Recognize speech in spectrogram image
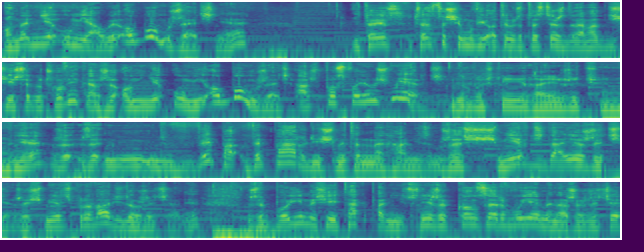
One nie umiały obumrzeć, nie? I to jest, często się mówi o tym, że to jest też dramat dzisiejszego człowieka, że on nie umie obumrzeć, aż po swoją śmierć. No właśnie nie daje życia, nie? Nie? Że, że wypa wyparliśmy ten mechanizm, że śmierć daje życie, że śmierć prowadzi do życia, nie? Że boimy się jej tak panicznie, że konserwujemy nasze życie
